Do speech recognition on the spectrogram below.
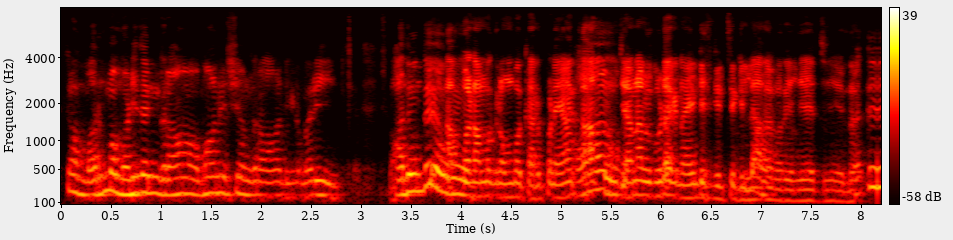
அப்புறம் மர்ம மனிதன்கிறான் அமானுஷங்கிறான் அப்படிங்கிற மாதிரி அது வந்து ஒரு அப்ப நமக்கு ரொம்ப கற்பனையா கார்ட்டூன் சேனல் கூட நைன்டிஸ் கிட்ஸுக்கு இல்லாத ஒரு ஏஜ் அது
